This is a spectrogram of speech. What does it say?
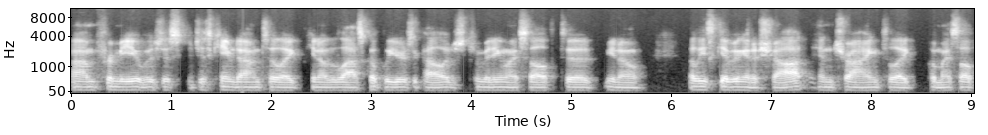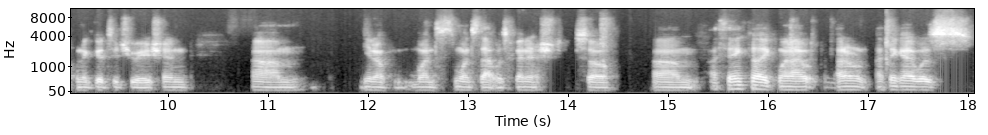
um, for me, it was just it just came down to like you know the last couple of years of college, committing myself to you know at least giving it a shot and trying to like put myself in a good situation. Um, you know, once once that was finished. So um, I think like when I I don't I think I was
